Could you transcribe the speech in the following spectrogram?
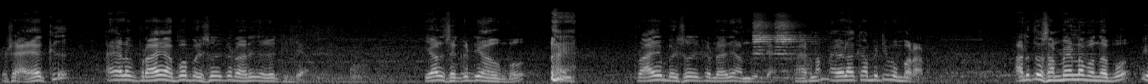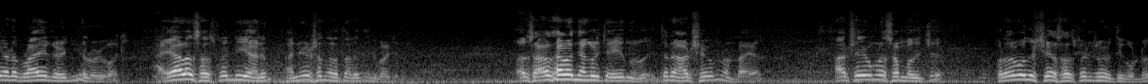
പക്ഷെ അയാൾക്ക് അയാളെ പ്രായം അപ്പോൾ പരിശോധിക്കേണ്ട കാര്യം ഞങ്ങൾക്കില്ല ഇയാൾ സെക്രട്ടറി ആകുമ്പോൾ പ്രായം പരിശോധിക്കേണ്ട കാര്യം അന്നില്ല കാരണം അയാൾ കമ്മിറ്റി മെമ്പറാണ് അടുത്ത സമ്മേളനം വന്നപ്പോൾ ഇയാളുടെ പ്രായം കഴിഞ്ഞ് ഇയാൾ ഒഴിവാക്കി. അയാളെ സസ്പെൻഡ് ചെയ്യാനും അന്വേഷണം നടത്താനും തീരുമാനിച്ചു. സാധാരണ ഞങ്ങൾ ചെയ്യുന്നത് ഇത്തരം ആക്ഷേപങ്ങളുണ്ടായാൽ ആക്ഷേപങ്ങളെ സംബന്ധിച്ച് പ്രഥമദൃഷ്ടിയെ സസ്പെൻഷൻ എടുത്തിക്കൊണ്ട്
